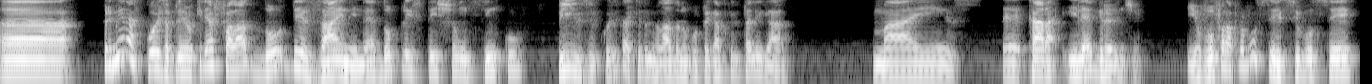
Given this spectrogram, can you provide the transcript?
Uh, primeira coisa, Play, eu queria falar do design, né, do PlayStation 5 físico. Ele tá aqui do meu lado, eu não vou pegar porque ele tá ligado. Mas, é, cara, ele é grande. E eu vou falar para você, se você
